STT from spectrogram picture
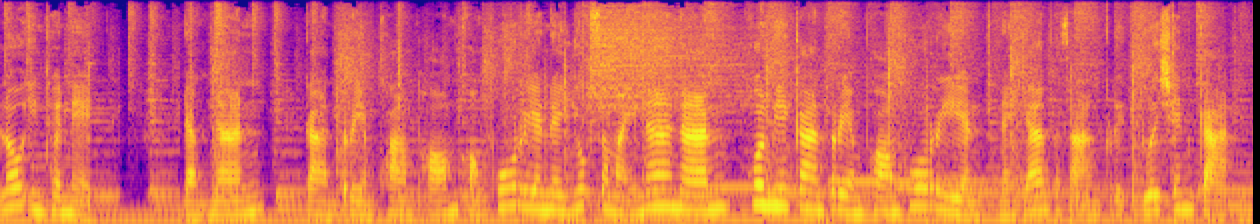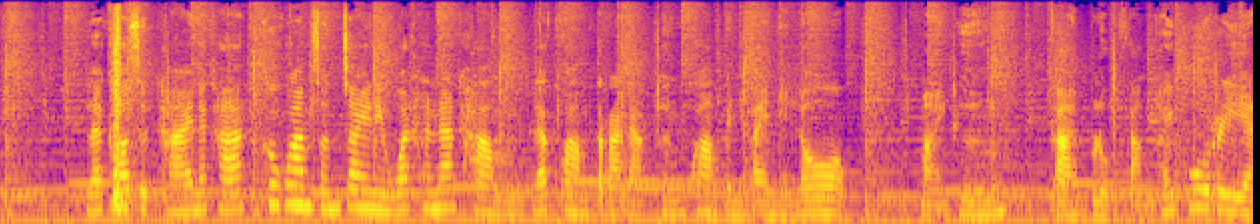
โลกอินเทอร์เน็ต ดังนั้น การเตรียมความพร้อมของผู้เรียนในยุคสมัยหน้านั้น ควรมีการเตรียมพร้อมผู้เรียนในด้านภาษาอังกฤษด้วยเช่นกันและข้อสุดท้ายนะคะ คือความสนใจในวัฒนธรรม และความตระหนักถึงความเป็นไปในโลก หมายถึง การปลูกฝังให้ผู้เรียน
